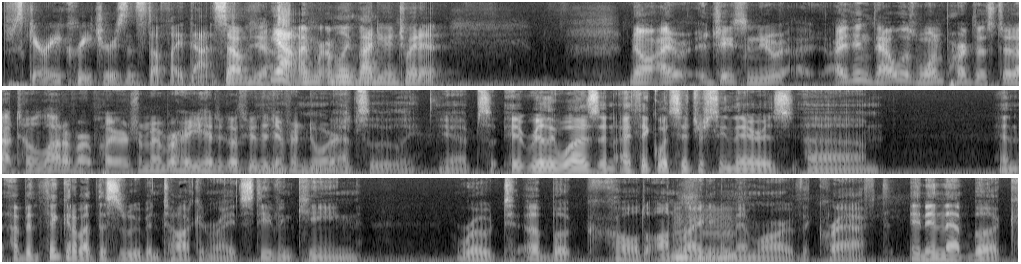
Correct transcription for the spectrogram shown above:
scary creatures and stuff like that. So Yeah. yeah, I'm, I'm really glad you enjoyed it No, I Jason, you I think that was one part that stood out to a lot of our players. Remember how you had to go through the different Mm, doors? Absolutely. Yeah, it really was. And I think what's interesting there is, um, and I've been thinking about this as we've been talking, right? Stephen King wrote a book called On Writing, a Memoir of the Craft. And in that book,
